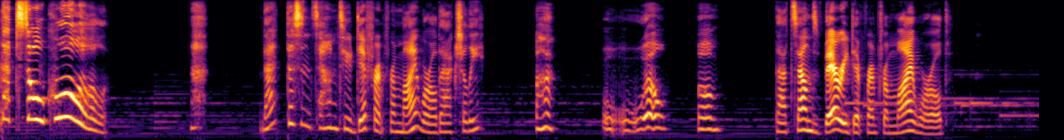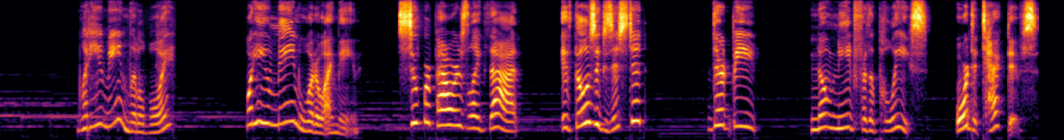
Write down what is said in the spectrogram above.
That's so cool! that doesn't sound too different from my world, actually. Well, um, That sounds very different from my world. What do you mean, little boy? What do you mean, what do I mean? Superpowers like that, if those existed, there'd be no need for the police or detectives.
